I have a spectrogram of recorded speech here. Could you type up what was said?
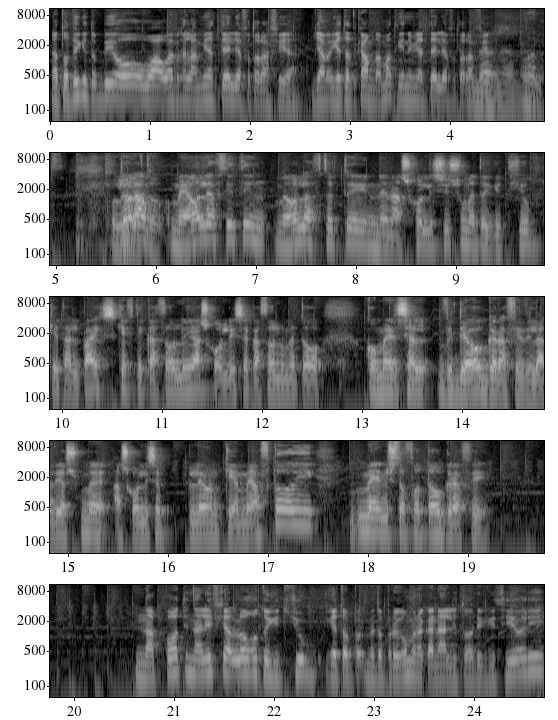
να το δει και τον πει «Ω, wow, έβγαλα μια τέλεια φωτογραφία». Για, για τα δικά μου τα μάτια είναι μια τέλεια φωτογραφία. Ναι, ναι, ναι. Μάλιστα. Πολύ ωραίο Τώρα, αυτό. με όλη, αυτή την, με όλη αυτή την ενασχόλησή σου με το YouTube και τα λοιπά, έχεις σκεφτεί καθόλου ή ασχολείσαι καθόλου με το commercial videography, δηλαδή ας πούμε ασχολείσαι πλέον και με αυτό ή μένεις στο photography; Να πω την αλήθεια, λόγω του YouTube για το, με το προηγούμενο κανάλι, το Review Theory,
